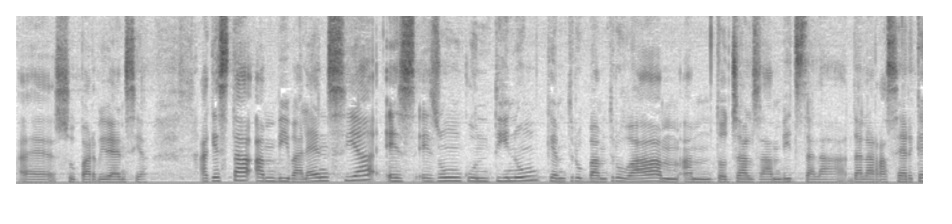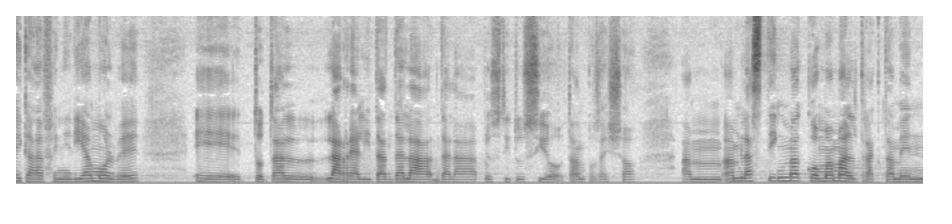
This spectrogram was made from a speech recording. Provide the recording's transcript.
eh, supervivència. Aquesta ambivalència és, és un contínum que hem, vam trobar amb, amb tots els àmbits de la, de la recerca i que definiria molt bé eh, tota el, la realitat de la, de la prostitució, tant doncs això, amb, amb l'estigma com amb el tractament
